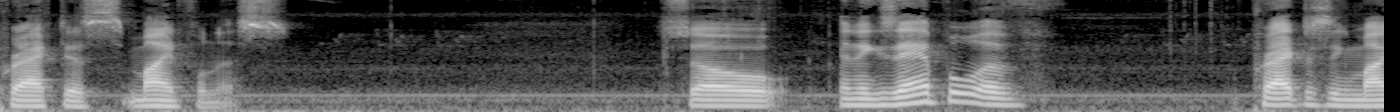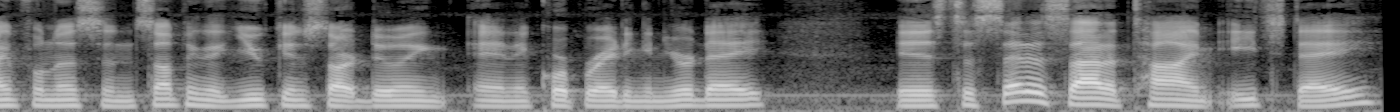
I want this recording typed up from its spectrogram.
practice mindfulness? So, an example of practicing mindfulness and something that you can start doing and incorporating in your day is to set aside a time each day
